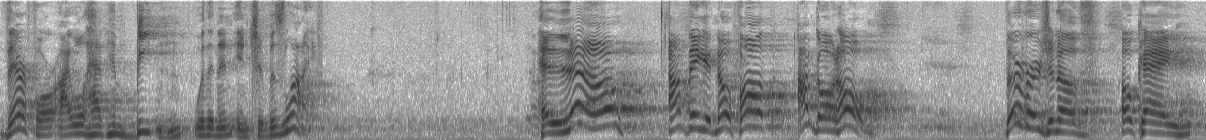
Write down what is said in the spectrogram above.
Therefore, I will have him beaten within an inch of his life. Hello? I'm thinking, no fault, I'm going home. Their version of, okay,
